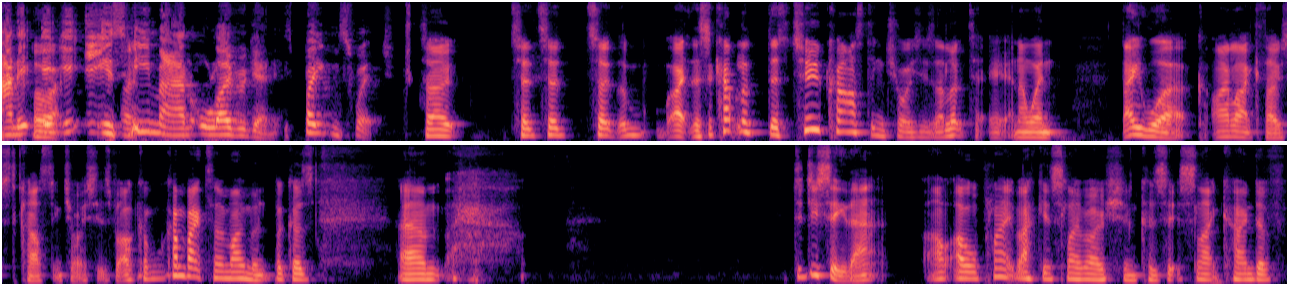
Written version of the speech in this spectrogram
and it, right. it, it is. He-Man all over again. It's bait and switch. So, so, so, so, the, right, there's a couple of there's two casting choices. I looked at it and I went, they work. I like those casting choices, but I'll come, we'll come back to the moment because. Um, did you see that? I'll, I will play it back in slow motion because it's like kind of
